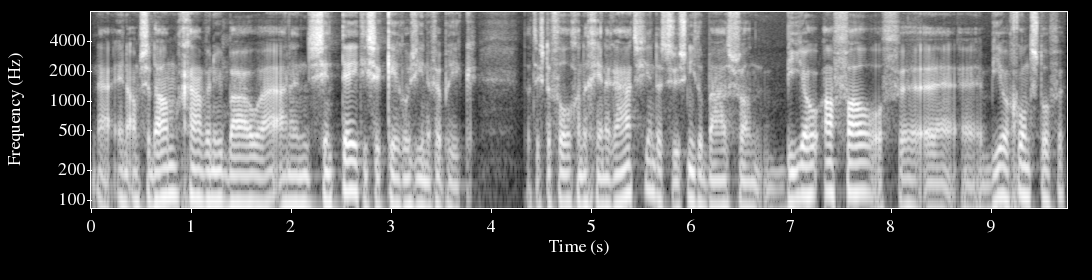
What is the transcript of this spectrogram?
Nou, in Amsterdam gaan we nu bouwen aan een synthetische kerosinefabriek. Dat is de volgende generatie. En dat is dus niet op basis van bioafval of biogrondstoffen,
